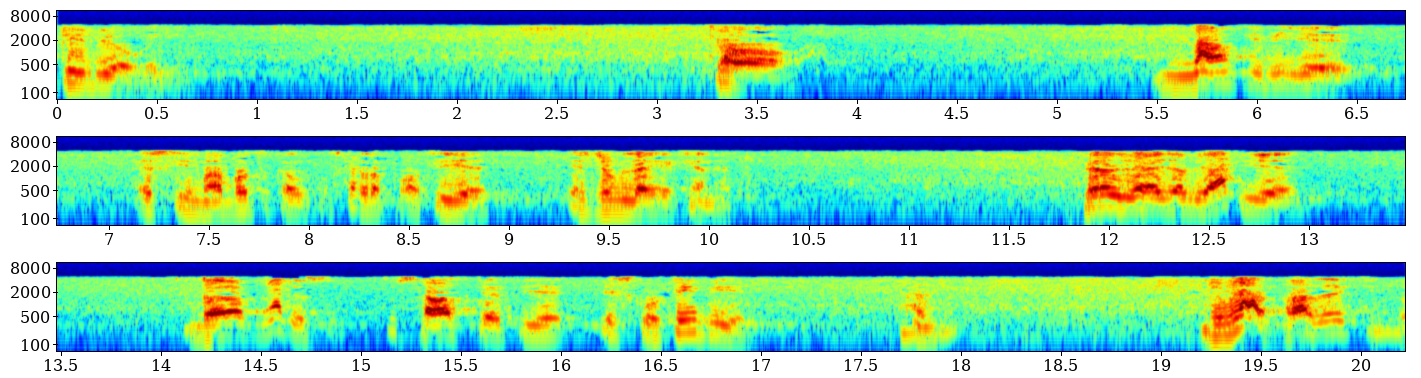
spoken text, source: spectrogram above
ٹی بی ہو گئی تو ماں کی بھی یہ، اس کی محبت کا طرف ہوتی ہے، اس جملے کے کہنے پر۔ پھر یہ جب یہ آتی ہے گھر ساس کہتی ہے، اس کو ٹی بی ہے. ہاں جی۔ جملہ الفاظ ہے ڈاکٹر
